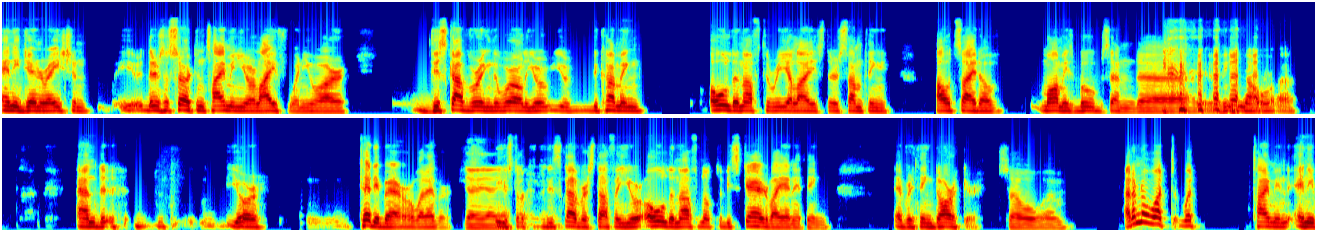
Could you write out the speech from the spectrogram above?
any generation. There's a certain time in your life when you are discovering the world. You're you're becoming old enough to realize there's something outside of mommy's boobs and uh, you know uh, and your teddy bear or whatever Yeah. Yeah. you start to discover stuff and you're old enough not to be scared by anything everything darker so um, i don't know what what time in any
